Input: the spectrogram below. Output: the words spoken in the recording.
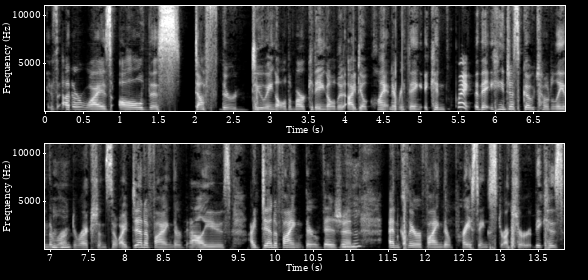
Because otherwise, all this stuff they're doing, all the marketing, all the ideal client and everything, it can right. they can just go totally in the mm-hmm. wrong direction. So identifying their values, identifying their vision, mm-hmm. and clarifying their pricing structure. Because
